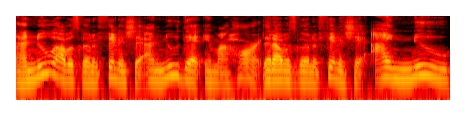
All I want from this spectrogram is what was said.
I knew I was going to finish it. I knew that in my heart that I was going to finish it. I knew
